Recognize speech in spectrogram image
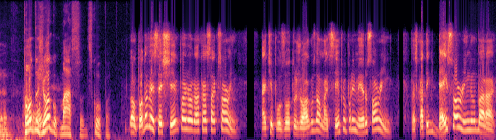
Todo Aonde? jogo? Maço, desculpa. Não, toda vez que você chega pra jogar, o cara sai com Sol Ring. Aí, tipo, os outros jogos não, mas sempre o primeiro Sol Ring. Mas o cara tem 10 Sol Ring no baralho.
